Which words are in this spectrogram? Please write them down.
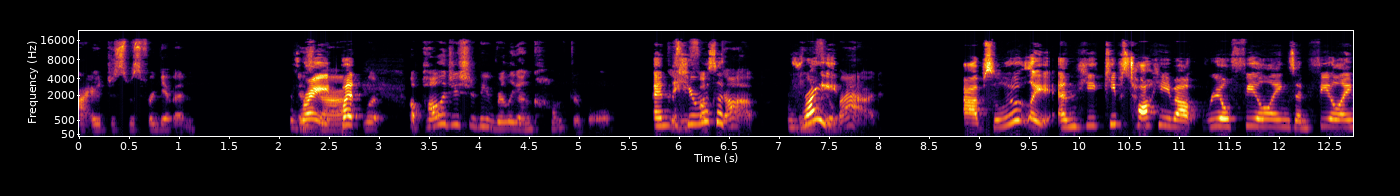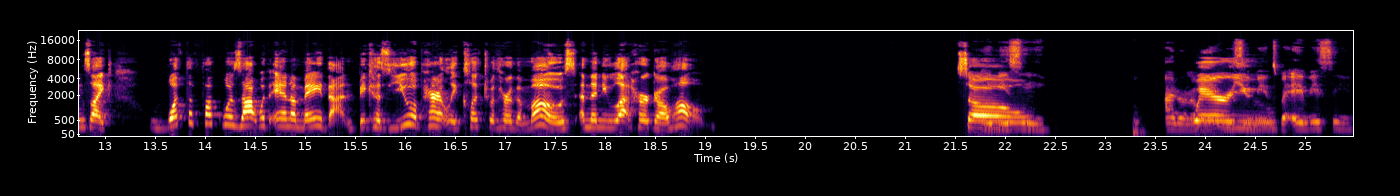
I just was forgiven. Is right. But what, apologies should be really uncomfortable. And here was a up. and you feel right. bad. Absolutely. And he keeps talking about real feelings and feelings like what the fuck was that with Anna May then? Because you apparently clicked with her the most and then you let her go home. So ABC. I don't know where what ABC you- means, but ABC.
